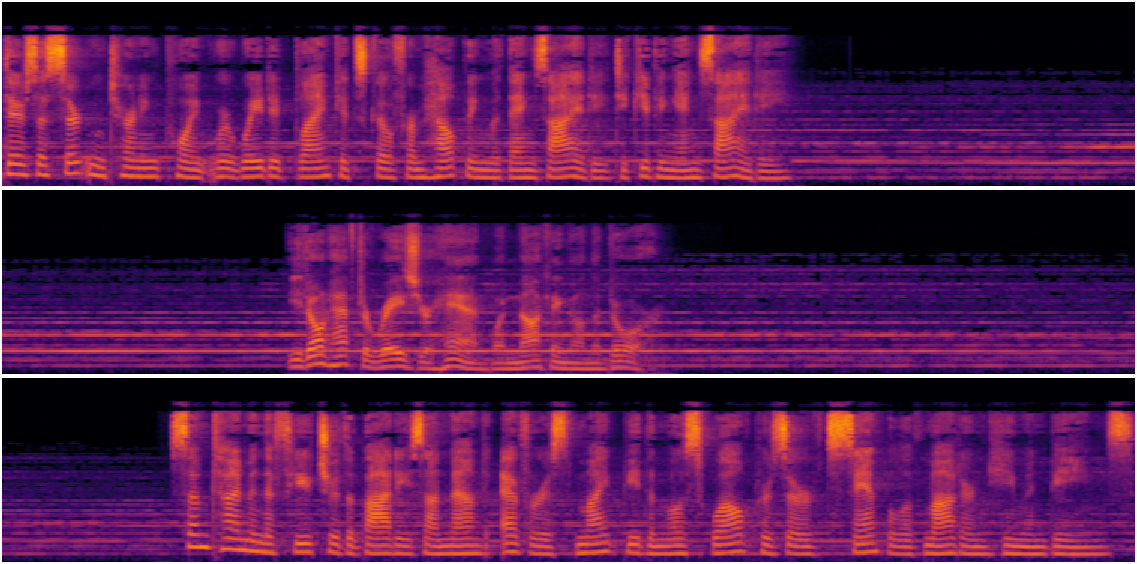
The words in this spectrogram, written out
There's a certain turning point where weighted blankets go from helping with anxiety to giving anxiety. You don't have to raise your hand when knocking on the door. Sometime in the future, the bodies on Mount Everest might be the most well preserved sample of modern human beings.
